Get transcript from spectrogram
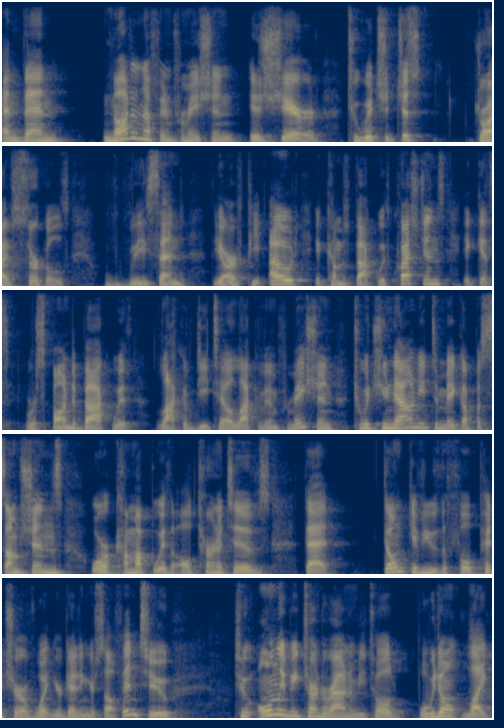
and then not enough information is shared to which it just drives circles. We send the RFP out, it comes back with questions, it gets responded back with lack of detail, lack of information, to which you now need to make up assumptions or come up with alternatives that don't give you the full picture of what you're getting yourself into to only be turned around and be told, well, we don't like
